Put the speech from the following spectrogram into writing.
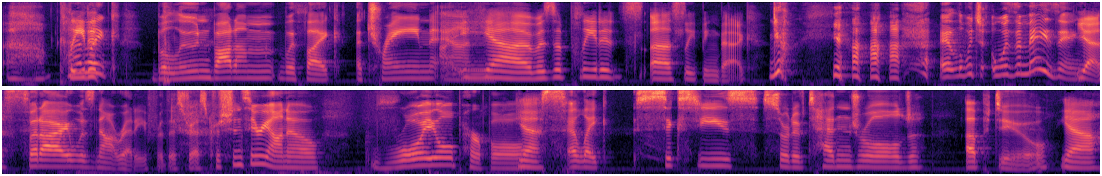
kind pleated- like balloon bottom with like a train and Yeah, it was a pleated uh, sleeping bag. yeah, yeah, It- which was amazing. Yes. but I was not ready for this dress. Christian Siriano, royal purple. Yes. a like '60s sort of tendrilled updo. Yeah.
